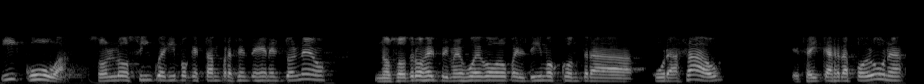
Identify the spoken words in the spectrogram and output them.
y Cuba. Son los cinco equipos que están presentes en el torneo. Nosotros el primer juego lo perdimos contra Curazao, eh, seis carreras por una,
